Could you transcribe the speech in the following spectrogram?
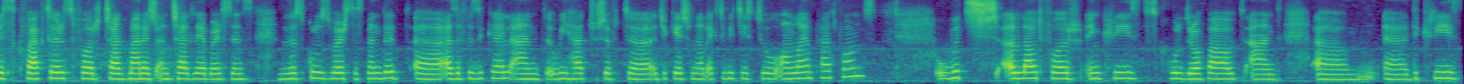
risk factors for child marriage and child labor since the schools were suspended uh, as a physical and we had to shift uh, educational activities to online platforms which allowed for increased school dropout and um, uh, decreased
